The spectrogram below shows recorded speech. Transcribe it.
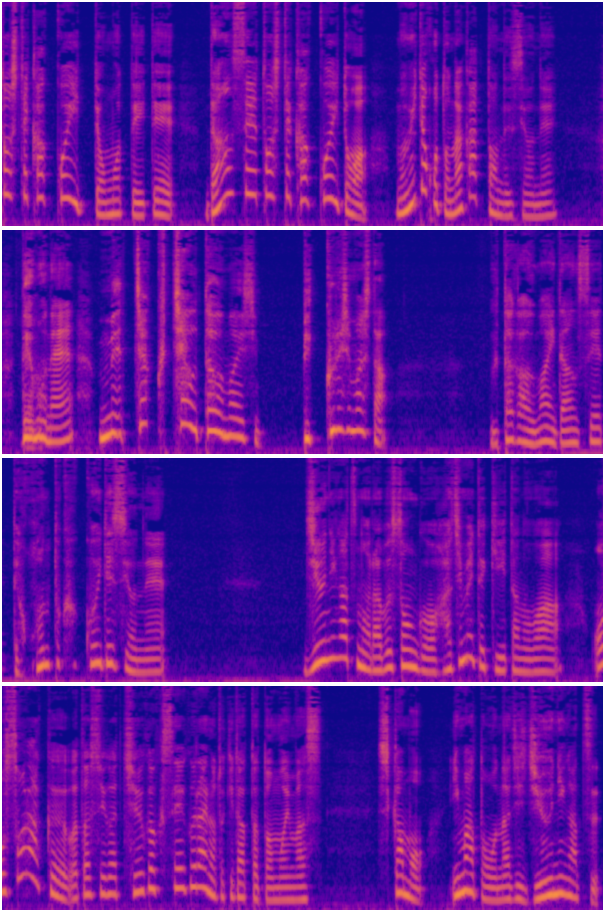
としてかっこいいって思っていて、男性としてかっこいいとは、まあ、見たことなかったんですよね。でもね、めちゃくちゃ歌うまいし、びっくりしました。歌が上手い男性ってほんとかっこいいですよね。12月のラブソングを初めて聞いたのは、おそらく私が中学生ぐらいの時だったと思います。しかも、今と同じ12月。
